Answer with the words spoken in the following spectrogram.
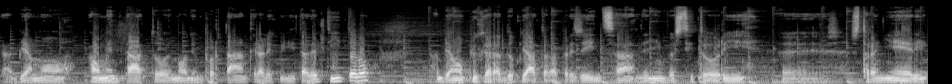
Abbiamo aumentato in modo importante la liquidità del titolo, abbiamo più che raddoppiato la presenza degli investitori eh, stranieri,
